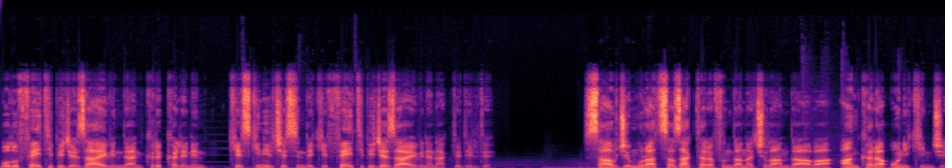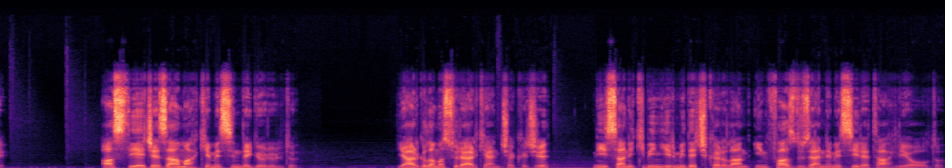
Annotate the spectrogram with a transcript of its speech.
Bolu F tipi cezaevinden Kırıkkale'nin Keskin ilçesindeki F tipi cezaevine nakledildi. Savcı Murat Sazak tarafından açılan dava Ankara 12. Asliye Ceza Mahkemesi'nde görüldü. Yargılama sürerken Çakıcı, Nisan 2020'de çıkarılan infaz düzenlemesiyle tahliye oldu.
